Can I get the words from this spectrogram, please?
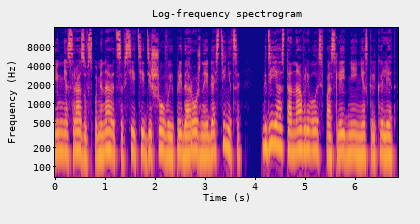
и мне сразу вспоминаются все те дешевые придорожные гостиницы, где я останавливалась в последние несколько лет,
